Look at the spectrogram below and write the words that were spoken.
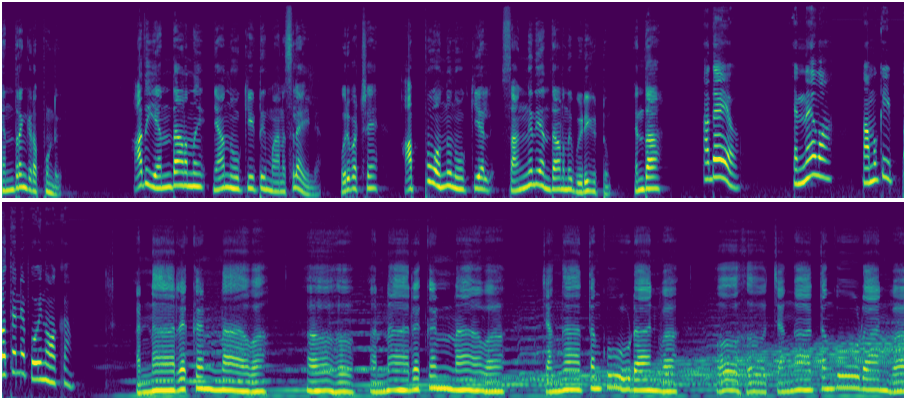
യന്ത്രം കിടപ്പുണ്ട്. അത് എന്താണെന്ന് ഞാൻ നോക്കിയിട്ട് മനസ്സിലായില്ല. ഒരുപക്ഷെ അപ്പു ഒന്ന് നോക്കിയാൽ സംഗതി എന്താണെന്ന് പിടികിട്ടും. എന്താ? അതെയോ? എന്നേ വാ നമുക്ക് ഇപ്പൊ തന്നെ പോയി നോക്കാം. അന്നാര കണ്ണാവ ഓഹോ അന്നാര കണ്ണാവ ചങ്ങാത്തം കൂടാൻ വാ ഓഹോ ചങ്ങാത്തം കൂടാൻ വാ.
